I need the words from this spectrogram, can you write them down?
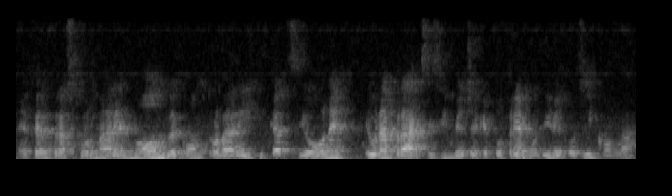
eh, per trasformare il mondo e contro la reificazione e una praxis invece che potremmo dire così con la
